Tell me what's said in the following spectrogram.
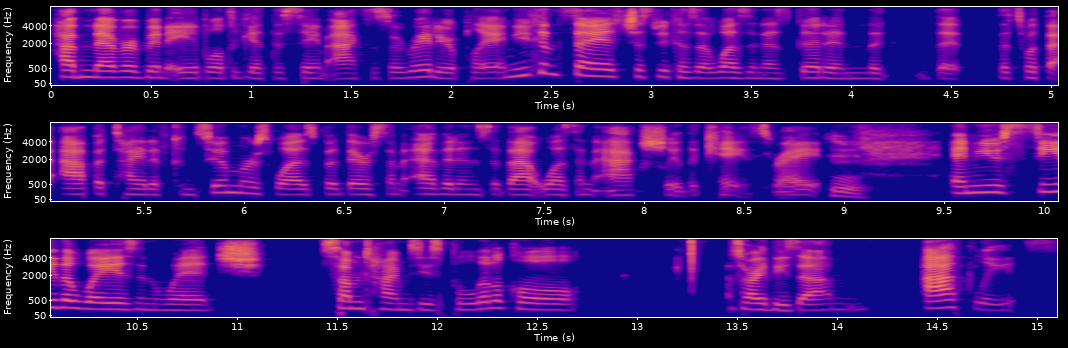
have never been able to get the same access or radio play. And you can say it's just because it wasn't as good and the that that's what the appetite of consumers was, but there's some evidence that that wasn't actually the case, right? Hmm. And you see the ways in which sometimes these political sorry, these, um, athletes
